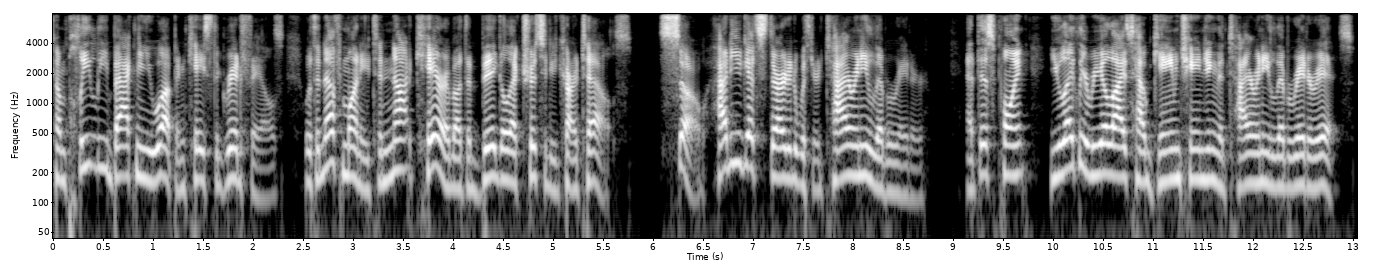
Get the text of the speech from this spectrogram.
completely backing you up in case the grid fails, with enough money to not care about the big electricity cartels. So, how do you get started with your Tyranny Liberator? At this point, you likely realize how game changing the Tyranny Liberator is.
